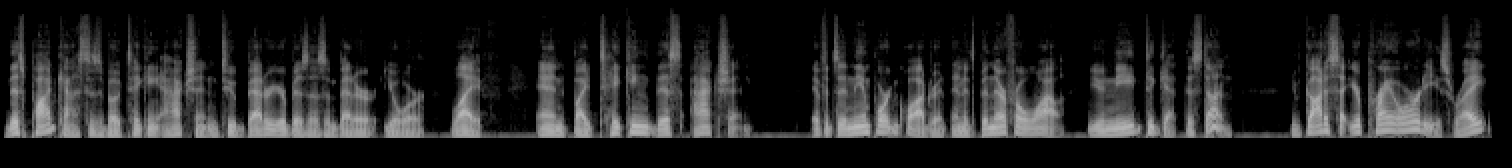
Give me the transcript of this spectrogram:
This podcast is about taking action to better your business and better your life. And by taking this action, if it's in the important quadrant and it's been there for a while, you need to get this done. You've got to set your priorities, right?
